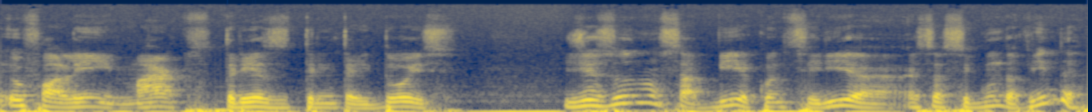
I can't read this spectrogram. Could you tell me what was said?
eu falei em Marcos 13, 32, Jesus não sabia quando seria essa segunda vinda?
